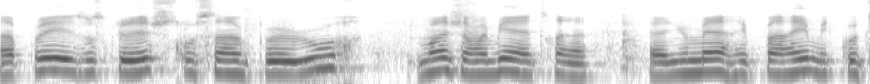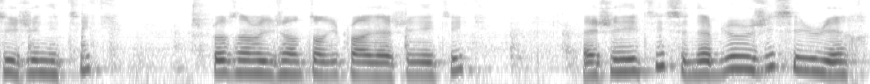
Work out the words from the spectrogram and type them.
Après, les squelettes, je trouve ça un peu lourd. Moi, j'aimerais bien être un, humain réparé, mais côté génétique. Je ne sais pas si vous avez déjà entendu parler de la génétique. La génétique, c'est de la biologie cellulaire.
